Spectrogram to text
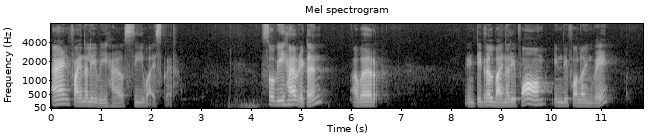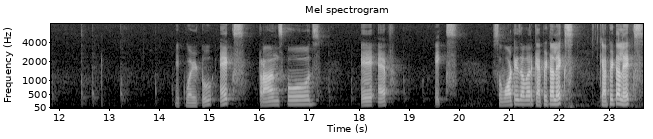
and finally we have C y square. So, we have written our integral binary form in the following way equal to x transpose A f x. So, what is our capital X? Capital X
